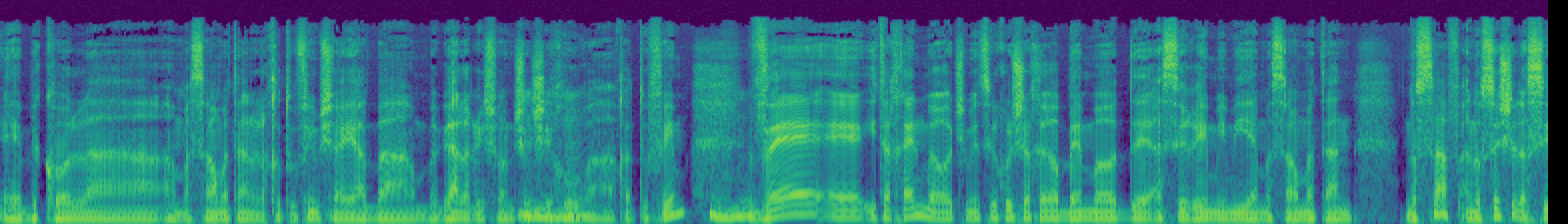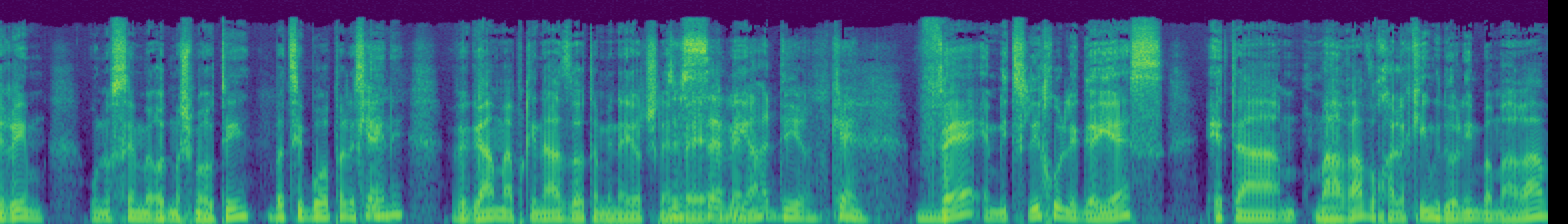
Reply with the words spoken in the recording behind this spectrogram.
אה, בכל המשא ומתן על החטופים שהיה בגל הראשון של שחרור החטופים, וייתכן מאוד שהם יצליחו לשחרר הרבה מאוד אה, אסירים אם יהיה משא ומתן נוסף. הנושא של אסירים הוא נושא מאוד משמעותי בציבור הפלסטיני, וגם מהבחינה הזאת המניות שלהם זה סמל בעלייה. אדיר, כן. והם הצליחו לגייס את המערב, או חלקים גדולים במערב,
